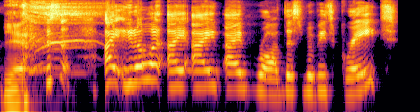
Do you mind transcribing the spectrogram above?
Yeah. This, I, you know what? I, I, I, Ron, this movie's great.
